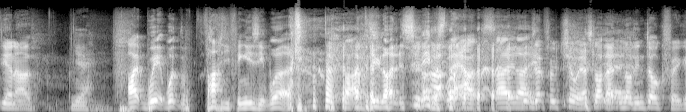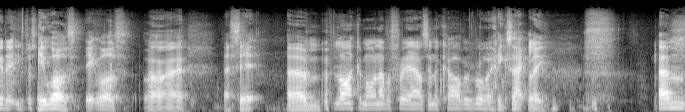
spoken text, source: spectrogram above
you know, Yeah. I, we- what the funny thing is, it worked. I do like the Smiths now. So like, is that through Chewy? That's like that nodding dog thing, isn't it? You just It was. It was. Right. That's it. Um, like them or another three hours in the car with Roy. exactly. Um,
